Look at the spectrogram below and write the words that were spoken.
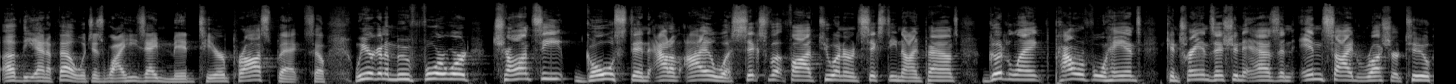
of the NFL, which is why he's a mid tier prospect. So we are going to move forward. Chauncey Golston out of Iowa, six foot five, 269 pounds, good length, powerful hands, can transition as an inside rusher too.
